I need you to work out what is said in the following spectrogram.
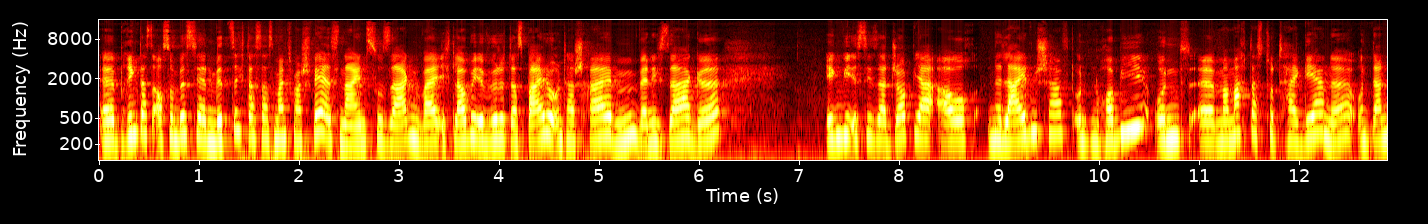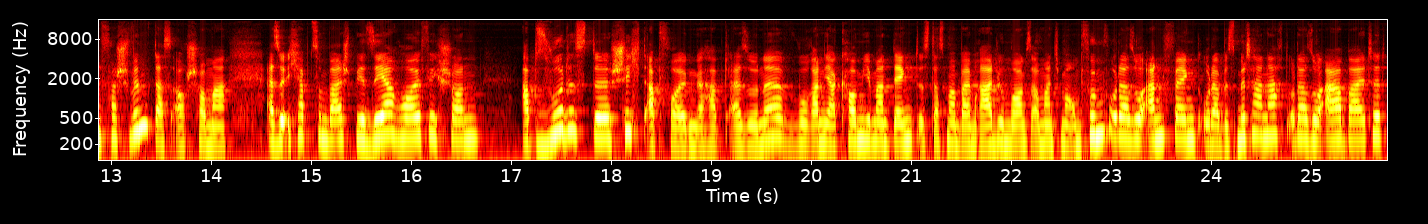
äh, bringt das auch so ein bisschen mit sich, dass das manchmal schwer ist, Nein zu sagen, weil ich glaube, ihr würdet das beide unterschreiben, wenn ich sage, irgendwie ist dieser Job ja auch eine Leidenschaft und ein Hobby und äh, man macht das total gerne und dann verschwimmt das auch schon mal. Also ich habe zum Beispiel sehr häufig schon absurdeste Schichtabfolgen gehabt. Also, ne, woran ja kaum jemand denkt, ist, dass man beim Radio morgens auch manchmal um fünf oder so anfängt oder bis Mitternacht oder so arbeitet.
